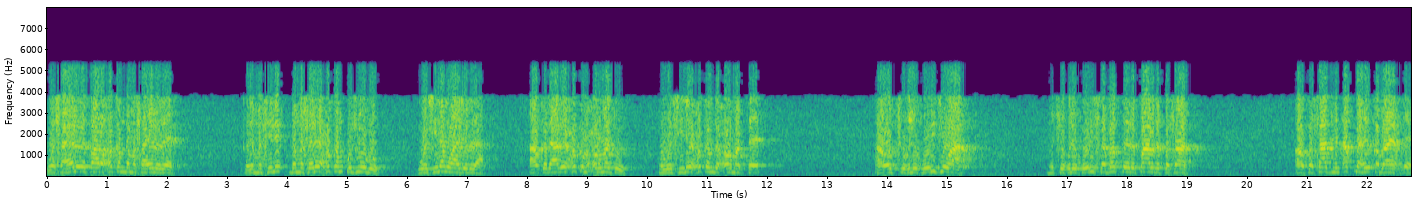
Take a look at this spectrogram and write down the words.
وسائل لپاره حکم د مسائل ده کله مسئله د مسئله حکم وجوب وسیله واجب ده او کدا غي حکم حرمت نو وسیله حکم د حرمت ته او چغلی خوري چې وا نو چغلی خوري سبب ته رپار د فساد او فساد من اقبح القبائح ده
